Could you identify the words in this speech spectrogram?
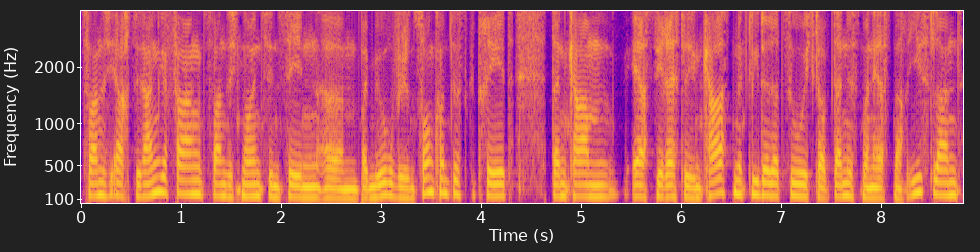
2018 angefangen, 2019 Szenen ähm, beim Eurovision Song Contest gedreht. Dann kamen erst die restlichen Castmitglieder dazu. Ich glaube, dann ist man erst nach Island.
